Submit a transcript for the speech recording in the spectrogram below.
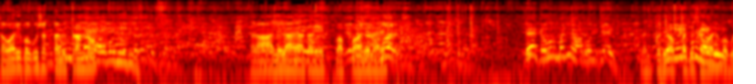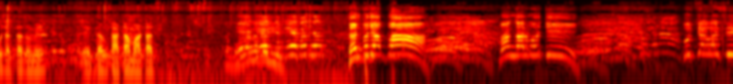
सवारी बघू शकता मित्रांनो. तर आलेला आहे आता एक बाप्पा आलेला आहे. गणपती बाप्पाची सवारी बघू शकता तुम्ही. एकदम टाटा माटात. गणपती बाप्पा! मंगल मूर्ती पुढच्या वर्षी!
